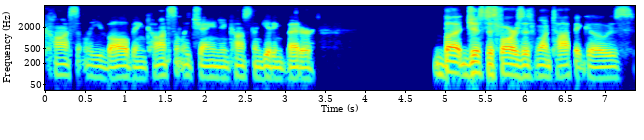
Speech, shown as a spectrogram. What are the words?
constantly evolving, constantly changing, constantly getting better. But just as far as this one topic goes,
